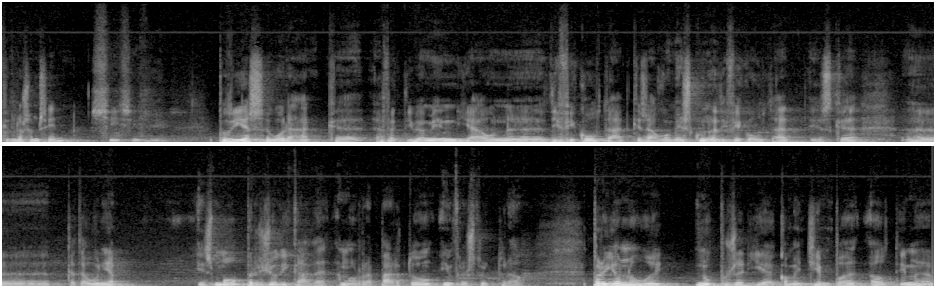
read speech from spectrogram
Que no se'm sent? Sí, sí. sí podria assegurar que efectivament hi ha una dificultat que és algo més que una dificultat, és que eh, Catalunya és molt perjudicada amb el reparto infraestructural. Però jo no ho, no ho posaria com a exemple el tema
